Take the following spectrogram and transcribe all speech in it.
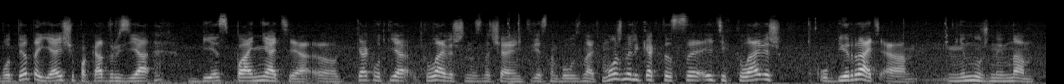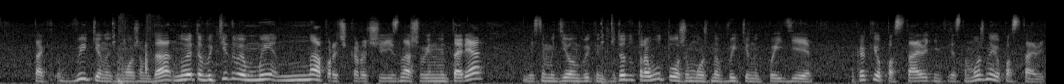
вот это я еще пока, друзья, без понятия. А, как вот я клавиши назначаю, интересно бы узнать. Можно ли как-то с этих клавиш убирать а, ненужные нам так, выкинуть можем, да? Но это выкидываем мы напрочь, короче, из нашего инвентаря. Если мы делаем выкинуть. Вот эту траву тоже можно выкинуть, по идее. А как ее поставить, интересно? Можно ее поставить?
